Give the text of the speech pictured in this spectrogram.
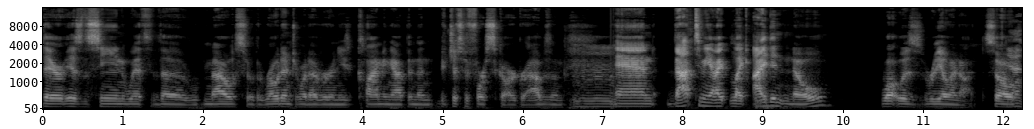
there is the scene with the mouse or the rodent or whatever, and he's climbing up, and then just before Scar grabs him, Mhm. and that to me, I like I didn't know what was real or not. So, Yeah,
